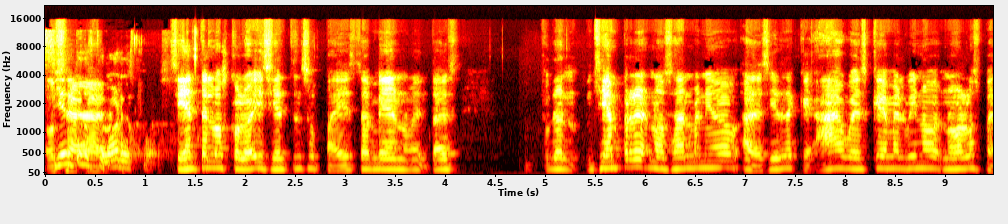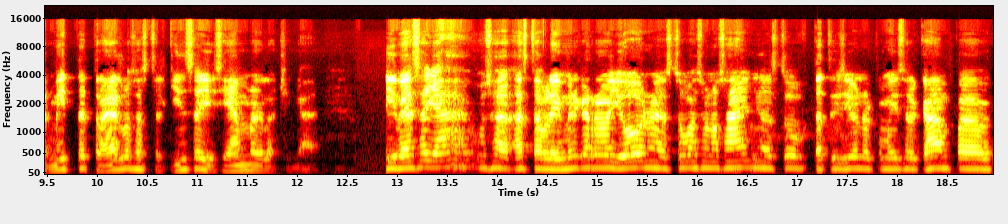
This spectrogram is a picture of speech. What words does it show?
O sienten los colores, pues. Sienten los colores y sienten su país también, güey. Entonces, siempre nos han venido a decir de que, ah, güey, es que MLB no, no los permite traerlos hasta el 15 de diciembre la chingada. Y ves allá, o sea, hasta Vladimir Guerrero Jr. estuvo hace unos años, estuvo Tatis Jr., como dice el Campa.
